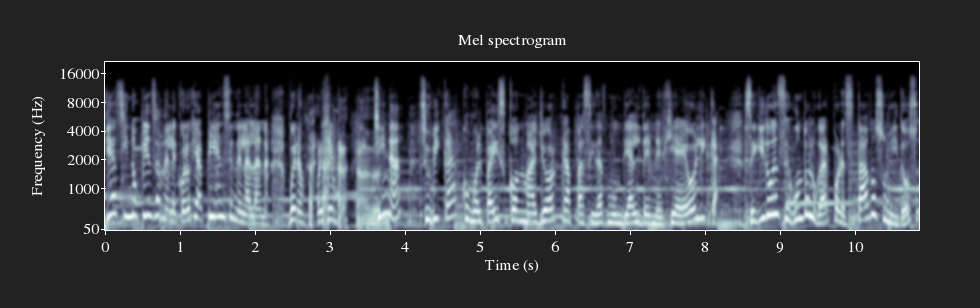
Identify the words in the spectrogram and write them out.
Ya si no piensan en la ecología, piensen en la lana. Bueno, por ejemplo, China se ubica como el país con mayor capacidad mundial de energía eólica, seguido en segundo lugar por Estados Unidos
